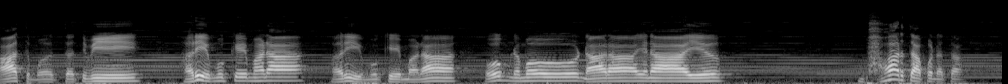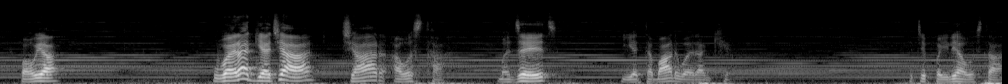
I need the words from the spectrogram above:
आत्मतत्वी. हरिमुखे म्हणा हरिमुखे म्हणा ओम नमो नारायणाय. भावार्थ आपण आता पाहूया. वैराग्याच्या चार अवस्था म्हणजेच यतमान वैराग्य. त्याची पहिली अवस्था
